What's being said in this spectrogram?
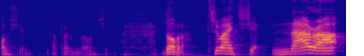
8, na pewno 8. Dobra, trzymajcie się. Nara!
